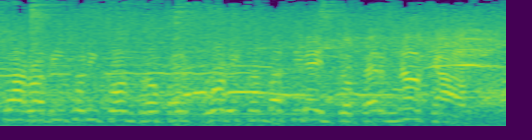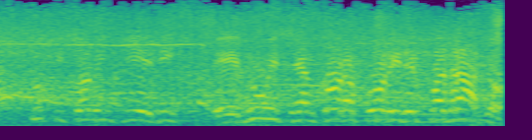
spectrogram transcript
E Marciano ha vinto l'incontro per fuori combattimento, per knockout. Tutti sono in piedi e lui è ancora fuori del quadrato.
